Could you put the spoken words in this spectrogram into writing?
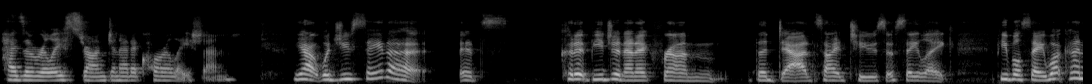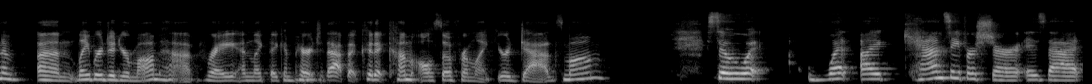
has a really strong genetic correlation. Yeah would you say that it's could it be genetic from the dad side too? So say like people say, what kind of um, labor did your mom have? Right. And like they compare it to that, but could it come also from like your dad's mom? So, what I can say for sure is that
